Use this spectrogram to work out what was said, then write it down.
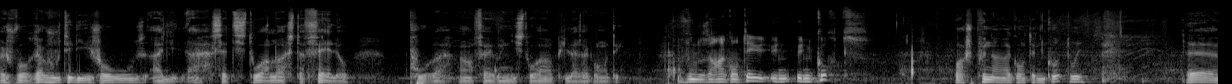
je vais rajouter des choses à, cette histoire-là, à ce fait-là, pour euh, en faire une histoire puis la raconter. Vous nous en racontez une, une courte? Bon, Je peux en raconter une courte, oui. Euh,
